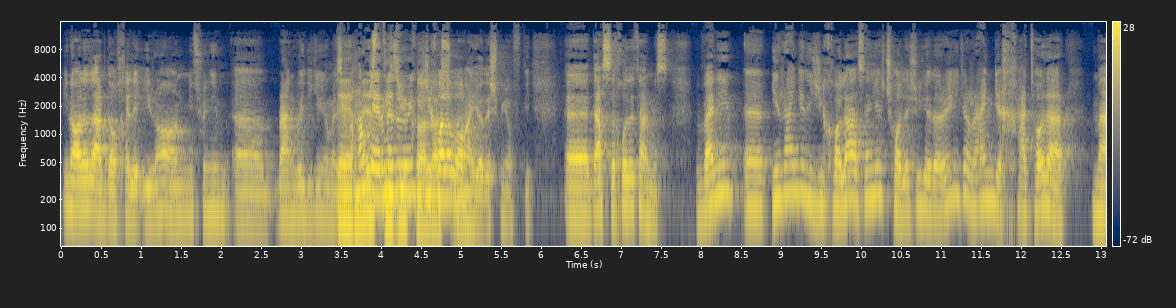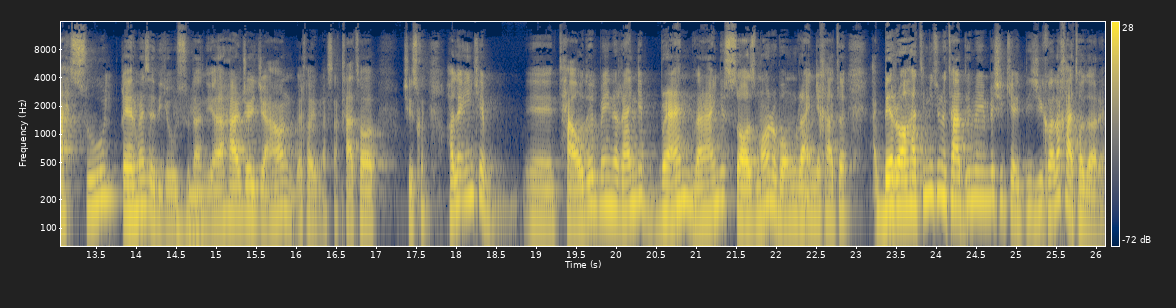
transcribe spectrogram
این حالا در داخل ایران می‌تونیم رنگای دیگه رو مثلا هم قرمز رو دیجیکالا واقعا یادش میافتی. دست خودت هم نیست. ولی این رنگ دیجیکالا اصلا یه چالشی که داره اینه که رنگ خطا در محصول قرمز دیگه اصولا دیگه. هر جای جهان بخوای مثلا خطا چیز کن حالا اینکه تعادل بین رنگ برند و رنگ سازمان رو با اون رنگ خطا به راحتی می‌تونه تبدیل به این بشه که دیجیکالا خطا داره.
